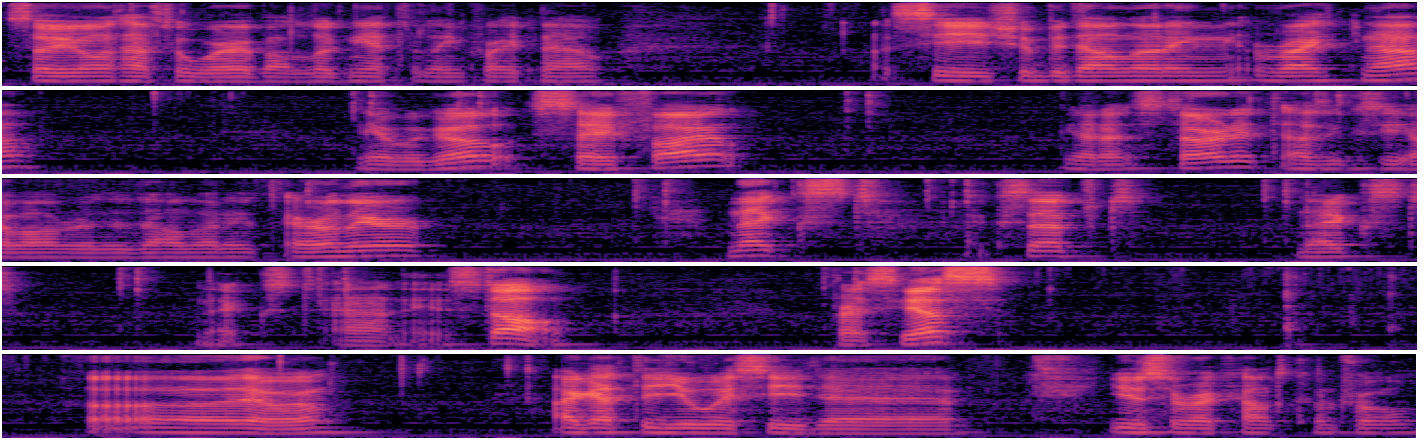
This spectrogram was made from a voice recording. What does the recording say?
so you won't have to worry about looking at the link right now. Let's see, it should be downloading right now. Here we go, save file. Gotta start it. As you can see, I've already downloaded it earlier. Next, accept, next, next, and install press yes. Uh, there we go. I got the UAC, the user account control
